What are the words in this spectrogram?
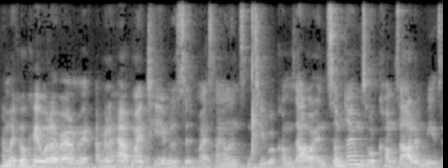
I'm like, okay, whatever. I'm, I'm gonna have my tea. I'm gonna sit in my silence and see what comes out. And sometimes what comes out of me is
